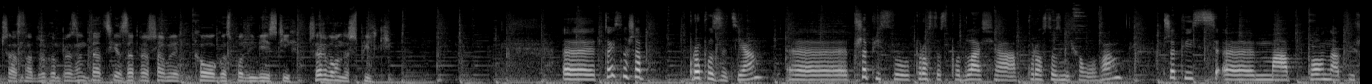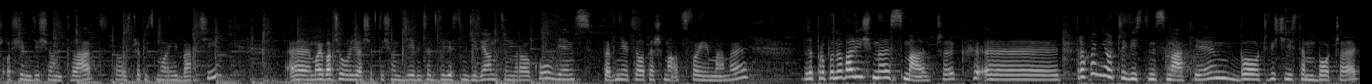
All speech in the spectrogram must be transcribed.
Czas na drugą prezentację. Zapraszamy koło gospodyń wiejskich Czerwone Szpilki. E, To jest nasza propozycja e, przepisu prosto z Podlasia, prosto z Michałowa. Przepis e, ma ponad już 80 lat, to jest przepis mojej babci. E, Moja babcia urodziła się w 1929 roku, więc pewnie to też ma od swojej mamy. Zaproponowaliśmy smalczyk, e, trochę nieoczywistym smakiem, bo oczywiście jest tam boczek,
